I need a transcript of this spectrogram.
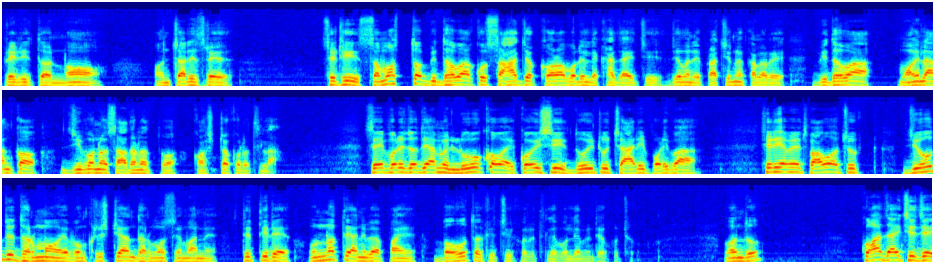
ପ୍ରେରିତ ନଅ ଅଣଚାଳିଶରେ ସେଠି ସମସ୍ତ ବିଧବାକୁ ସାହାଯ୍ୟ କର ବୋଲି ଲେଖାଯାଇଛି। ଯେଉଁମାନେ ପ୍ରାଚୀନ କାଳରେ ବିଧବା ମହିଳାଙ୍କ ଜୀବନ ସାଧାରଣତଃ କଷ୍ଟ କରୁଥିଲା। ସେହିପରି ଯଦି ଆମେ ଲୁକ ଏକୋଇଶ ଦୁଇ ଟୁ ଚାରି ପଢ଼ିବା ସେଠି ଆମେ ପାଉଅଛୁ ଯେଉଁଦି ଧର୍ମ ଏବଂ ଖ୍ରୀଷ୍ଟିଆନ ଧର୍ମ ସେମାନେ ସ୍ଥିତିରେ ଉନ୍ନତି ଆଣିବା ପାଇଁ ବହୁତ କିଛି କରିଥିଲେ ବୋଲି ଆମେ ଦେଖୁଛୁ। ବନ୍ଧୁ କୁହାଯାଇଛି ଯେ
